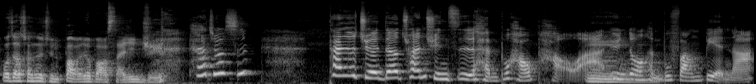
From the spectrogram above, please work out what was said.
我只要穿这裙子，爸爸就把我塞进去。他就是他就觉得穿裙子很不好跑啊，运动很不方便啊。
